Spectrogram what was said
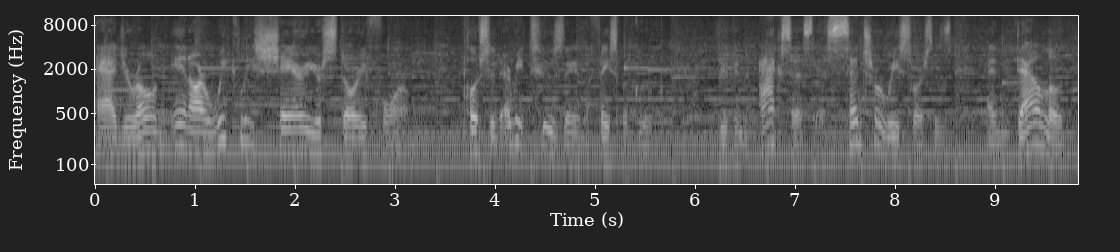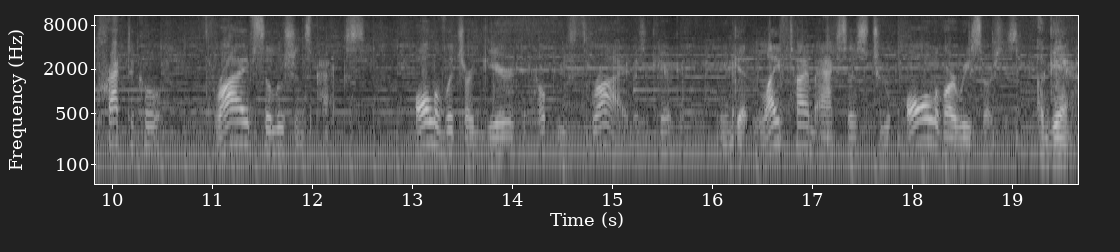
add your own in our weekly Share Your Story forum, posted every Tuesday in the Facebook group. You can access essential resources and download practical Thrive Solutions packs, all of which are geared to help you thrive as a caregiver. You get lifetime access to all of our resources. Again,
